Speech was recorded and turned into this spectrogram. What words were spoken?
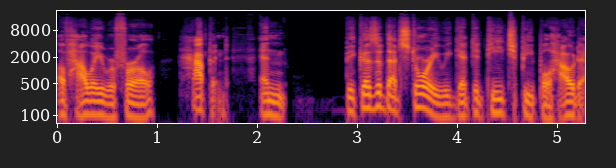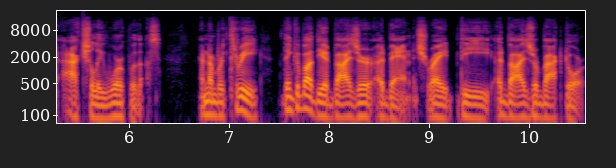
of how a referral happened. And because of that story, we get to teach people how to actually work with us. And number three, think about the advisor advantage, right? The advisor backdoor.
